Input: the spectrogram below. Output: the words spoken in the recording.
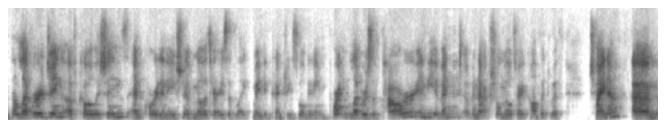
The leveraging of coalitions and coordination of militaries of like-minded countries will be important levers of power in the event of an actual military conflict with China. Um,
